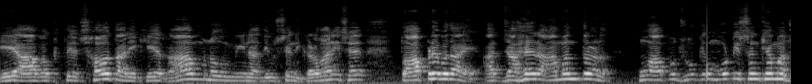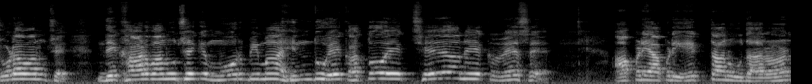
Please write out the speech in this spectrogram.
એ આ વખતે છ તારીખે રામનવમીના દિવસે નીકળવાની છે. તો આપણે બધાએ આ જાહેર આમંત્રણ હું આપું છું કે મોટી સંખ્યામાં જોડાવાનું છે. દેખાડવાનું છે કે મોરબીમાં હિન્દુ એક હતો, એક છે અને એક રહેશે. આપણે આપણી એકતાનું ઉદાહરણ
